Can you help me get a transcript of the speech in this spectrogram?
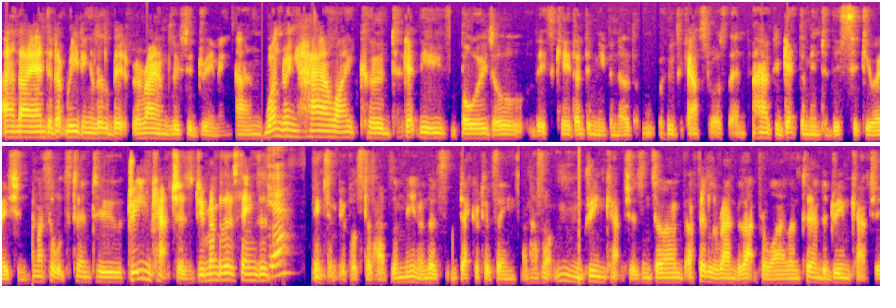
And I ended up reading a little bit around lucid dreaming and wondering how I could get these boys or this kid, I didn't even know who the cast was then, how I could get them into this situation. My thoughts turned to dream catchers. Do you remember those things? Yeah think some people still have them, you know, those decorative things. And I thought, hmm, dream catchers. And so I, I, fiddled around with that for a while and turned a dream catcher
